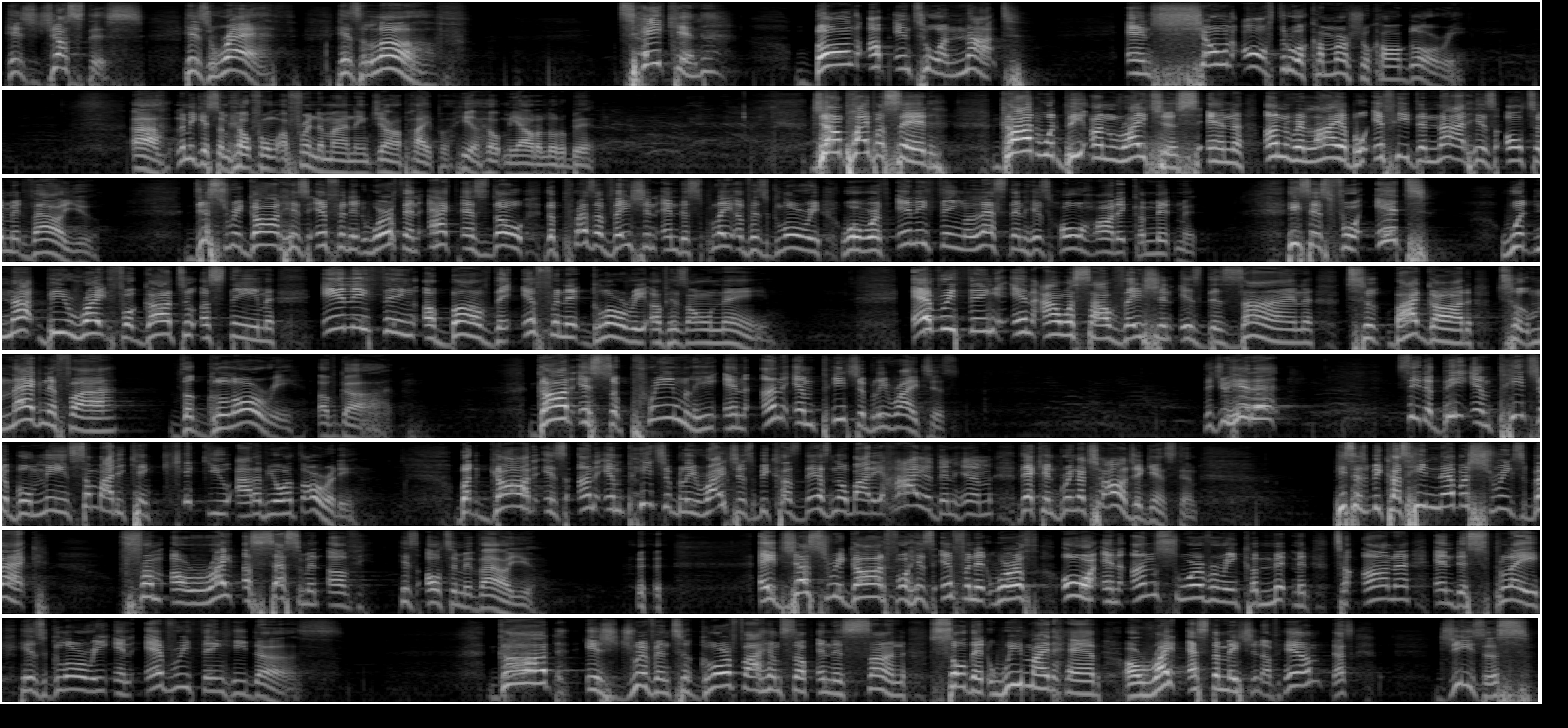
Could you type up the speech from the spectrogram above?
His justice, His wrath, His love, taken, balled up into a knot, and shown off through a commercial called Glory. Uh, let me get some help from a friend of mine named John Piper. He'll help me out a little bit. John Piper said, God would be unrighteous and unreliable if he denied his ultimate value, disregard his infinite worth, and act as though the preservation and display of his glory were worth anything less than his wholehearted commitment. He says, For it would not be right for God to esteem anything above the infinite glory of his own name. Everything in our salvation is designed to, by God to magnify the glory of God. God is supremely and unimpeachably righteous. Did you hear that? See, to be impeachable means somebody can kick you out of your authority. But God is unimpeachably righteous because there's nobody higher than him that can bring a charge against him. He says, because he never shrinks back from a right assessment of his ultimate value. a just regard for his infinite worth, or an unswerving commitment to honor and display his glory in everything he does. God is driven to glorify himself in his son so that we might have a right estimation of him, that's Jesus,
